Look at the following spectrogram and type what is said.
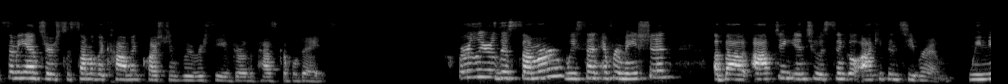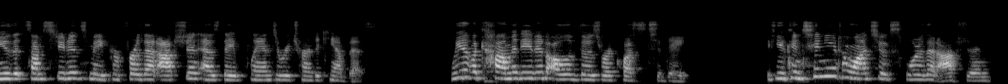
some answers to some of the common questions we received over the past couple days. Earlier this summer, we sent information about opting into a single occupancy room. We knew that some students may prefer that option as they plan to return to campus. We have accommodated all of those requests to date. If you continue to want to explore that option,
